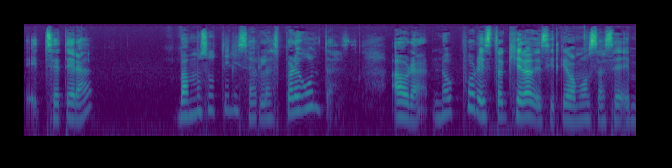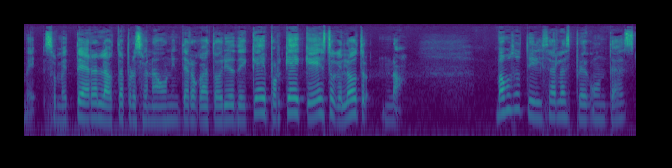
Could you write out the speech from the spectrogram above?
etcétera. Vamos a utilizar las preguntas. Ahora, no por esto quiero decir que vamos a someter a la otra persona a un interrogatorio de qué, por qué, qué esto, qué lo otro. No. Vamos a utilizar las preguntas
